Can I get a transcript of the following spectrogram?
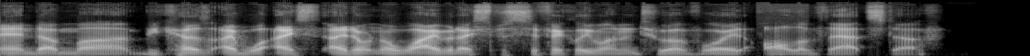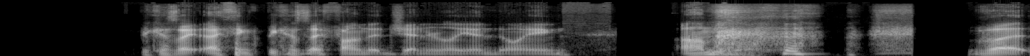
And um, uh, because I, I I don't know why, but I specifically wanted to avoid all of that stuff because I, I think because I found it generally annoying. Um, but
